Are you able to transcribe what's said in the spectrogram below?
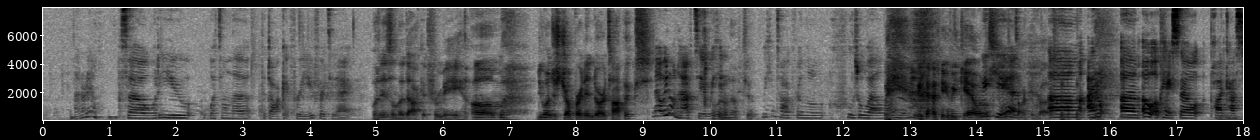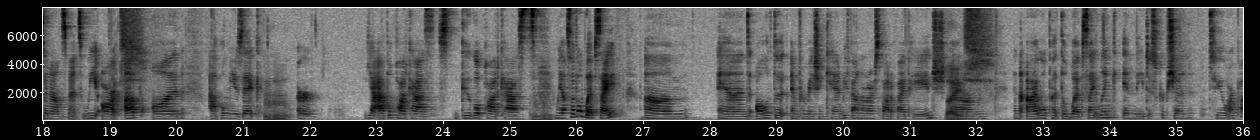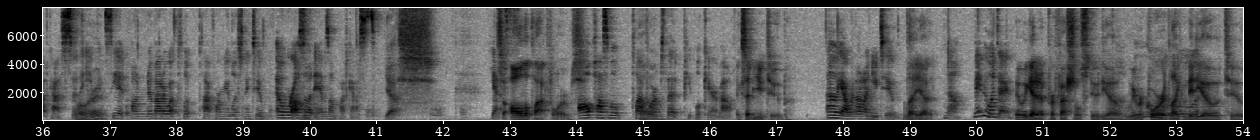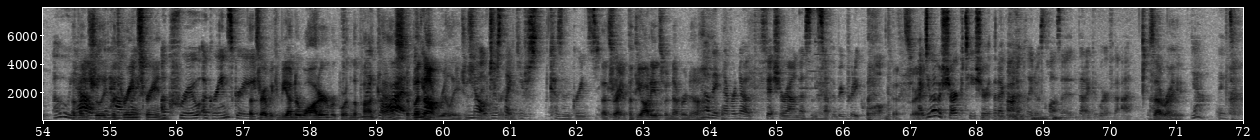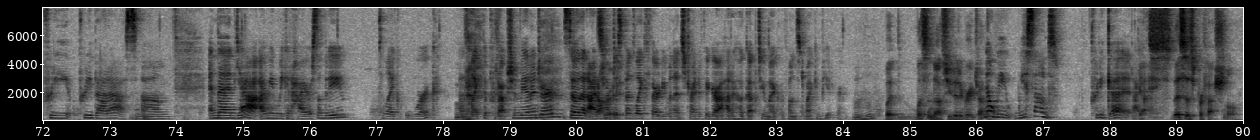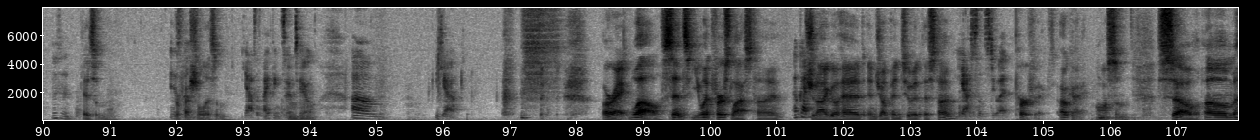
I don't know. So what do you? What's on the the docket for you for today? What is on the docket for me? Um, do you want to just jump right into our topics? No, we don't have to. We Oh, we don't have to. we can talk for a little little while longer. yeah, I mean, we can. What We else do you want can. talk about? um, I don't. Um, oh, okay. So podcast announcements. We are Yes. up on Apple Music hmm or yeah, Apple Podcasts, Google Podcasts. Mhm. We also have a website. Um, and all of the information can be found on our Spotify page. Nice. Um, and I will put the website link in the description to our podcast so that you Alright. can see it on no matter what pl- platform you're listening to. Oh, we're also on Amazon Podcasts. Yes. Yes. So all the platforms all possible platforms um, that people care about. except YouTube. Oh yeah, we're not on YouTube. Not yet. No, maybe one day. Then we get a professional studio and we record like video too. Oh yeah, Eventually, with have, green like, screen. a crew, a green screen. That's right. We can be underwater recording the Oh podcast, but not really. Just no, just screen. like you just because of the green screen. That's right. But the audience would never know. No, they'd never know. The fish around us and stuff would be pretty cool. That's right. I do have a shark T-shirt that I got at Plato's Closet that I could wear for that. Is that right? Yeah, it's pretty pretty badass. Mm. Um, and then yeah, I mean, we could hire somebody to like work as like the production manager, so that I don't That's have to spend like thirty minutes trying to figure out how to hook up two microphones to my computer. hmm But listen to us. You did a great job. No, we we sound pretty good. I Yes. This is professional. Mm-hmm. Ism. Is Professionalism. Yes, I think so too. Um, yeah. All right. Well, since you went first last time, Okay. should I go ahead and jump into it this time? Yes, let's do it. Perfect. Okay. Awesome. So, um,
